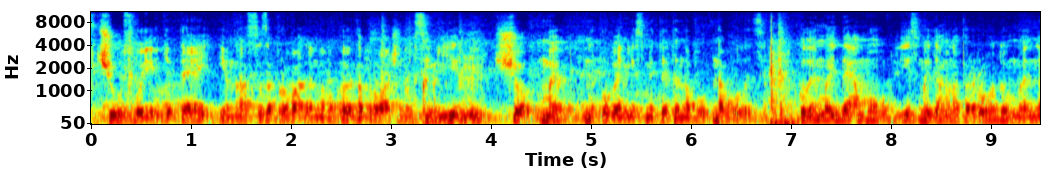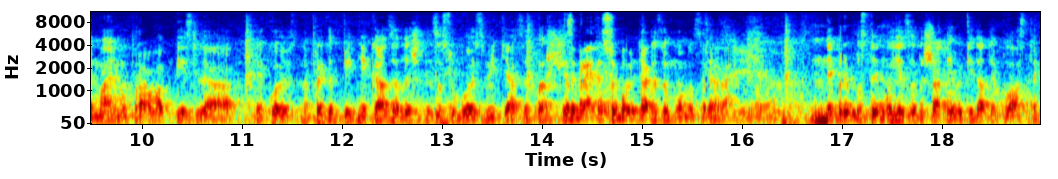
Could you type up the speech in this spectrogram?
вчу своїх дітей, і в нас це запроваджено, е, запроваджено в сім'ї, що ми не повинні смітити на ву- вулиці. Коли ми йдемо в ліс, ми йдемо на природу, ми не маємо права після якоїсь, наприклад, пікніка залишити за собою сміття. Це в першу чергу. Забираєте з собою, так? Безумовно, забираємо. Неприпустимо є залишати і викидати пластик.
